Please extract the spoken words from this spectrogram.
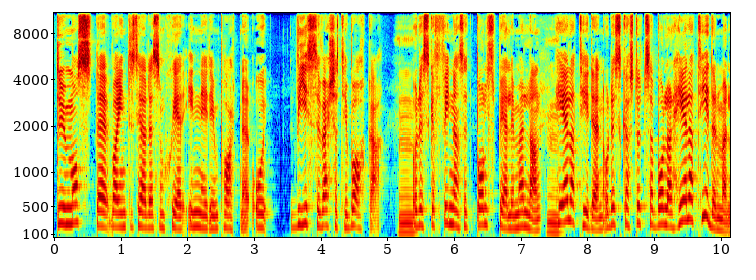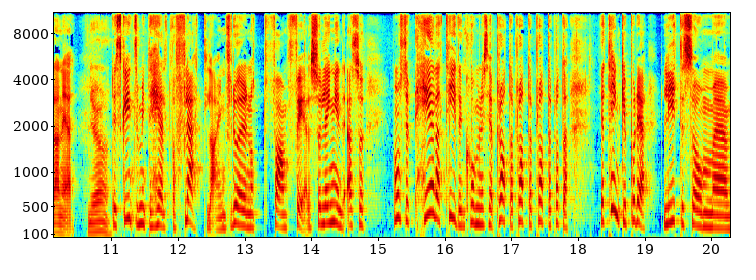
Du måste vara intresserad av det som sker inne i din partner och vice versa tillbaka. Och det ska finnas ett bollspel emellan hela tiden och det ska studsa bollar hela tiden mellan er. Ja. Det ska inte, inte helt vara flatline för då är det något fan fel. Så länge, alltså, man måste hela tiden kommunicera, prata, prata, prata, prata. Jag tänker på det lite som eh,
